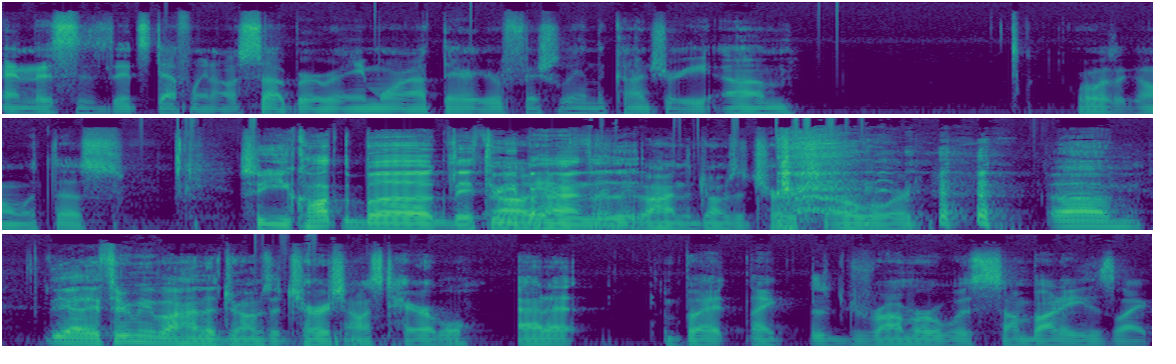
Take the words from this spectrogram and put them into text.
and this is it's definitely not a suburb anymore out there. You're officially in the country. Um, where was it going with this? So you caught the bug. They threw you Oh, yeah, behind threw me the. behind the drums at church. oh lord. Um, yeah, they threw me behind the drums at church. And I was terrible at it, but like the drummer was somebody's like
